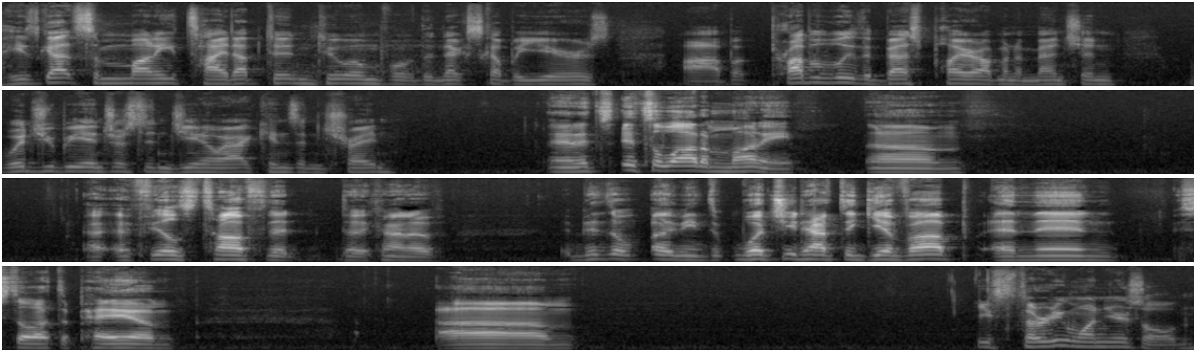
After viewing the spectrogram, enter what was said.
He's got some money tied up to, into him for the next couple years, but probably the best player I'm going to mention. Would you be interested in Geno Atkins in a trade? and it's it's a lot of money. Um, it feels tough that to kind of. I mean, what you'd have to give up, and then still have to pay him. Um, He's 31 years old.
